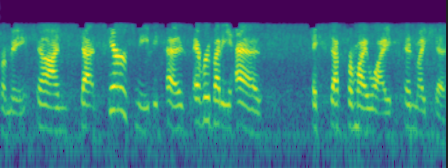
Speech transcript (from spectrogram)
from me. And that scares me because everybody has except for my wife and my kids.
